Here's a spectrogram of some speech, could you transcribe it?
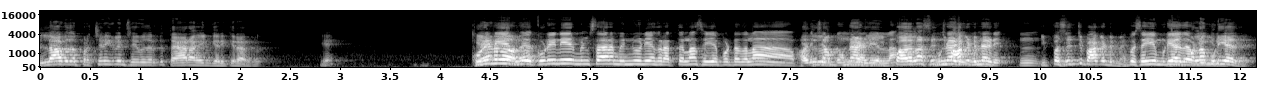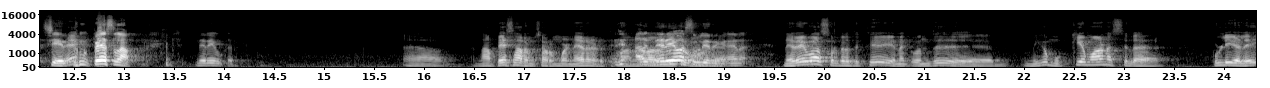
எல்லாவித பிரச்சனைகளையும் செய்வதற்கு தயாராக இங்கே இருக்கிறார்கள். ஓகே குடிநீர் மின்சாரம் மின் விநியோகம் ரத்தெல்லாம் செய்யப்பட்டதெல்லாம் அதெல்லாம் முன்னாடி இப்ப அதெல்லாம் செஞ்சு முன்னாடி பார்க்கட்டுமே. முன்னாடி. இப்ப செஞ்சு பார்க்கட்டுமே. இப்ப செய்ய முடியாது அப்படிங்கிறீங்க. முடியாது. சரி பேசலாம். நிறைவு கருத்து. நான் பேச ஆரம்பிச்சா ரொம்ப நேரம் எடுத்துக்கலாம் நிறைவா ஏன்னா நிறைவா சொல்றதுக்கு எனக்கு வந்து மிக முக்கியமான சில புள்ளிகளை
